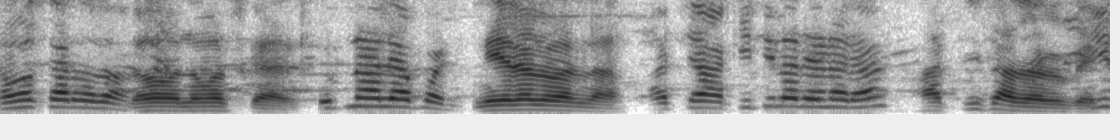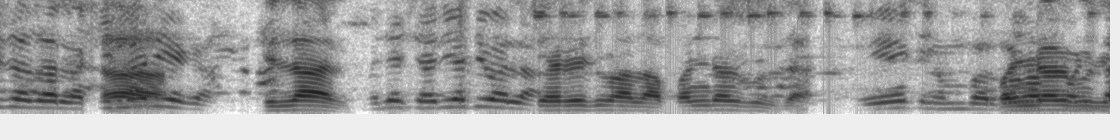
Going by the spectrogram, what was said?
नमस्कार दादा. हो नमस्कार. कुठून आले आपण? नेरळ वरला अच्छा कितीला देणार हा? हा तीस हजार रुपये. तीस हजारला. किल्लारी आहे का? किल्लार म्हणजे शर्यतीवाला? शर्यतीवाला पंढरपूरचा. एक नंबर. बघा, पंढरपुरी,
